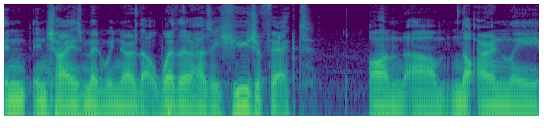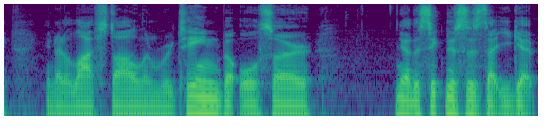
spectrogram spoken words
in, in Chinese med, we know that weather has a huge effect on um, not only you know lifestyle and routine, but also you know the sicknesses that you get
